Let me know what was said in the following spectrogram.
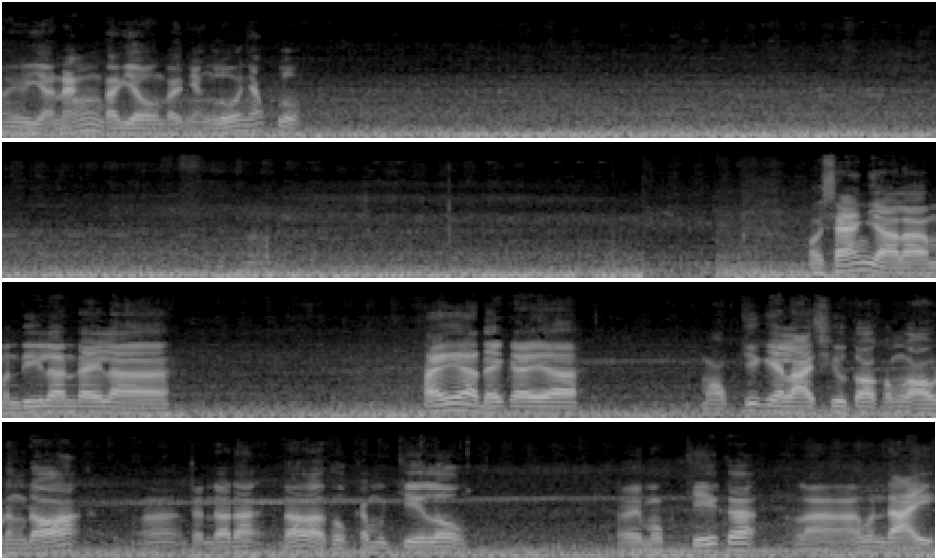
Bây giờ nắng người ta vô người ta nhận lúa nhóc luôn. Hồi sáng giờ là mình đi lên đây là thấy à, để cây à, một chiếc ghe lai siêu to khổng lồ đằng đó, đó trên đó đó đó là thuộc Campuchia luôn. Rồi một chiếc á, là ở bên đây.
